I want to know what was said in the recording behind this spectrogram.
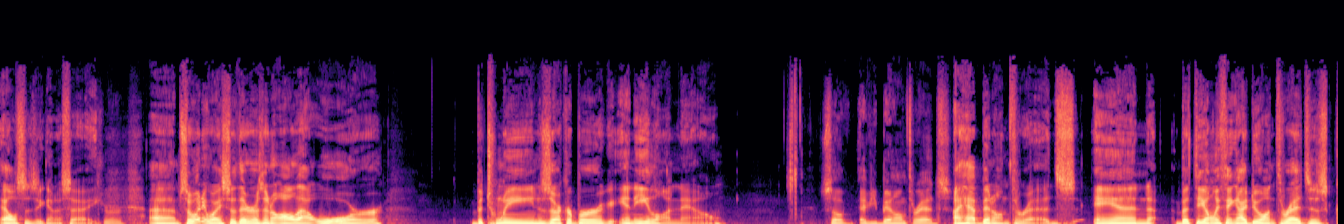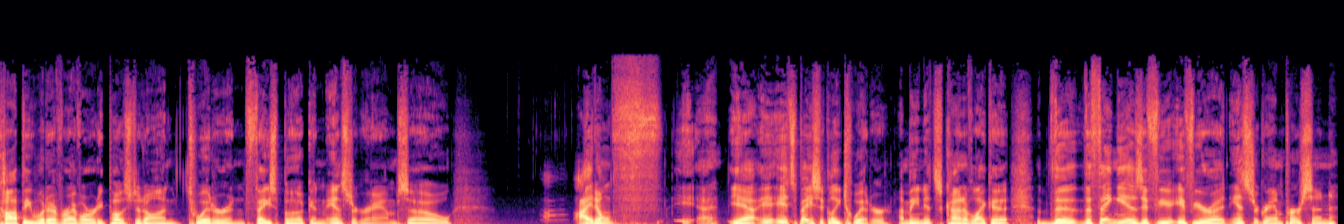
else is he going to say? Sure. Um, so anyway, so there is an all out war between Zuckerberg and Elon now. So, have you been on Threads? I have been on Threads, and but the only thing I do on Threads is copy whatever I've already posted on Twitter and Facebook and Instagram. So I don't. Th- yeah, it's basically Twitter. I mean, it's kind of like a the the thing is if you if you're an Instagram person,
